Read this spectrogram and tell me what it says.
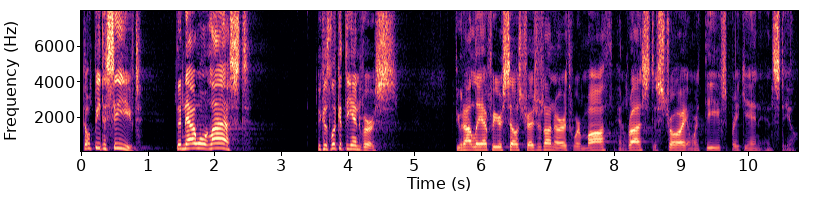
Don't be deceived. The now won't last. Because look at the end verse. Do not lay up for yourselves treasures on earth where moth and rust destroy and where thieves break in and steal.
